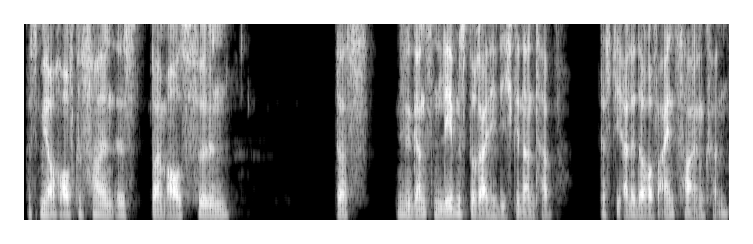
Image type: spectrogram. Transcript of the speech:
Was mir auch aufgefallen ist beim Ausfüllen, dass diese ganzen Lebensbereiche, die ich genannt habe, dass die alle darauf einzahlen können.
